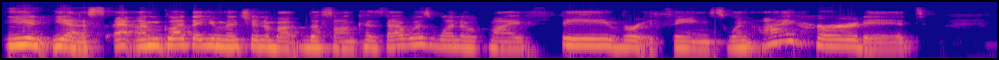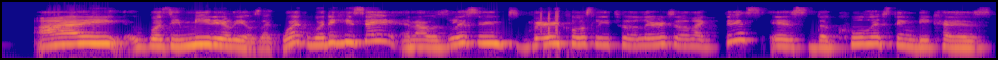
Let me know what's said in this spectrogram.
Yes, I'm glad that you mentioned about the song because that was one of my favorite things. When I heard it, I was immediately, I was like, what? What did he say? And I was listening very closely to the lyrics. I was like, this is the coolest thing because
